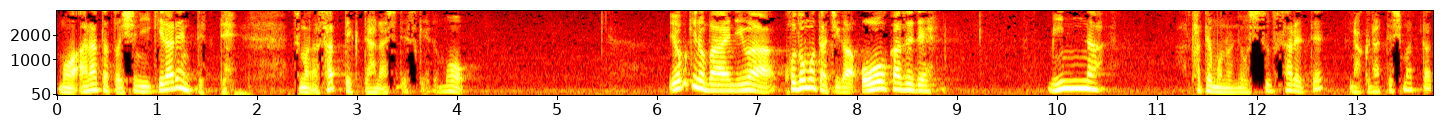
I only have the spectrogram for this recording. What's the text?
もうあなたと一緒に生きられんって言って、妻が去っていくって話ですけれども、呼ぶ記の場合には子供たちが大風でみんな建物に押しつぶされて亡くなってしまった。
